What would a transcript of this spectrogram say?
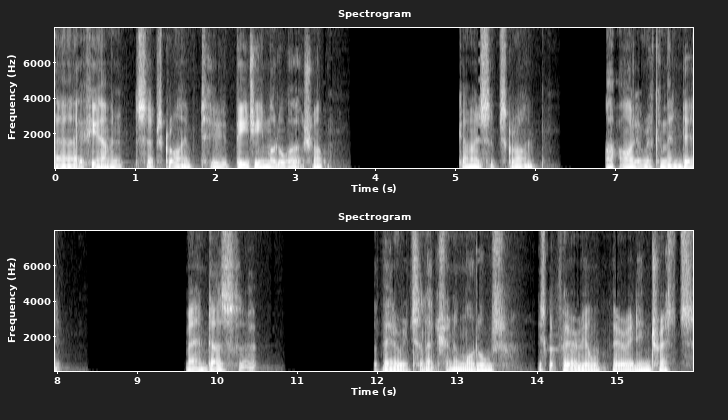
Uh, if you haven't subscribed to BG Model Workshop, go and subscribe. I highly recommend it. Man does a varied selection of models. He's got varied, varied interests,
